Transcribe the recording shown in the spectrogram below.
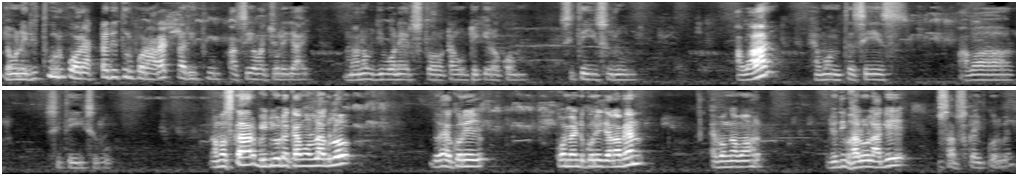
যেমন ঋতুর পর একটা ঋতুর পর আরেকটা ঋতু আসে, আবার চলে যায়, মানব জীবনের স্তরটাও ঠিক এরকম। শীতেই শুরু, আবার হেমন্তে শেষ, আবার শীতেই শুরু। নমস্কার, ভিডিওটা কেমন লাগল? দয়া করে কমেন্ট করে জানাবেন এবং আমার যদি ভালো লাগে, সাবস্ক্রাইব করবেন।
